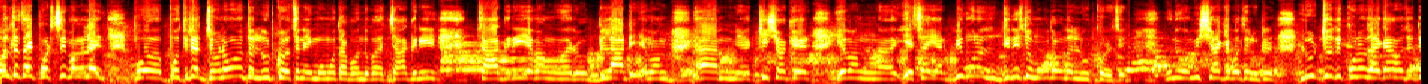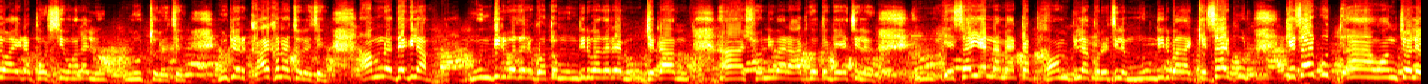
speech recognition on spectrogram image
বলতে চাই, পশ্চিমবাংলায় প্রতিটা জনগণ তো লুট করেছেন এই মমতা বন্দ্যোপাধ্যায়। চাকরি চাকরি এবং ব্লাড এবং কৃষকের এবং এসআইআর বিভিন্ন জিনিস তো মমতা বন্দ্যোপাধ্যায় লুট করেছেন উনি অমিত শাহকে বলছেন, লুটের লুট যদি কোনো জায়গায় যদি হয়, এটা পশ্চিমবাংলায় লুট লুট চলেছেন। লুটের কারখানা চলেছেন। আমরা দেখলাম, মন্দির বাজারে, গত মন্দির বাজারে যেটা শনিবার রাত গত গিয়েছিল এসআইআর নামে একটা ফর্ম ফিল করেছিল মন্দির বাজার, কেশারপুর কেশারপুর অঞ্চলে।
